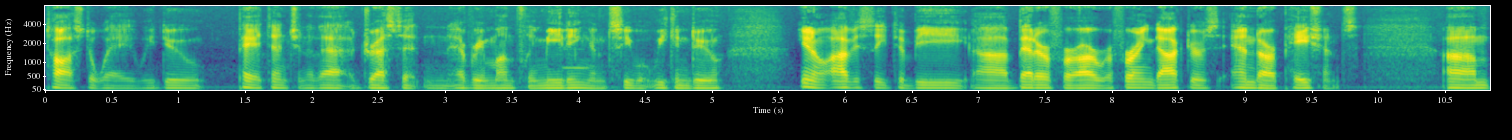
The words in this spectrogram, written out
tossed away. We do pay attention to that, address it in every monthly meeting, and see what we can do. You know, obviously to be uh, better for our referring doctors and our patients. Um,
